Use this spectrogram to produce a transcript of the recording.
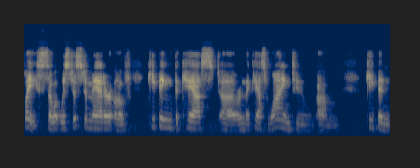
place. So it was just a matter of keeping the cast, uh, and the cast wanting to um, keep in,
